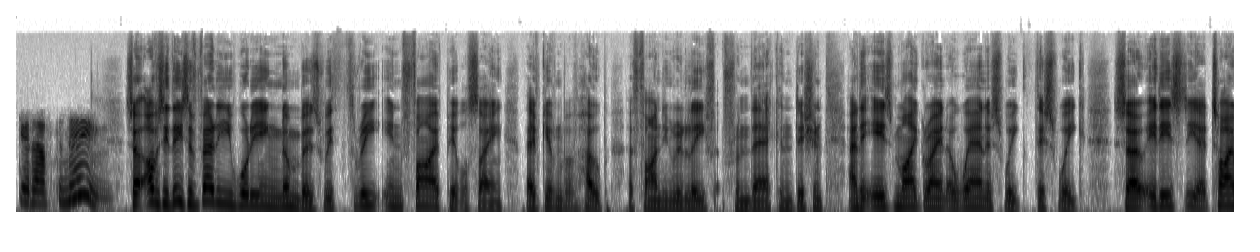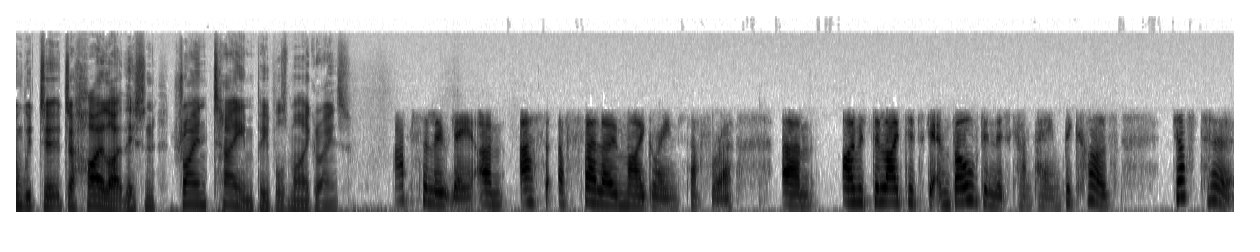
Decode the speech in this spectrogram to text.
Good afternoon. So obviously these are very worrying numbers with 3 in 5 people saying they've given up hope of finding relief from their condition and it is migraine awareness week this week. So it is you know time to to highlight this and try and tame people's migraines. Absolutely. Um, as a fellow migraine sufferer, um, I was delighted to get involved in this campaign because just to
